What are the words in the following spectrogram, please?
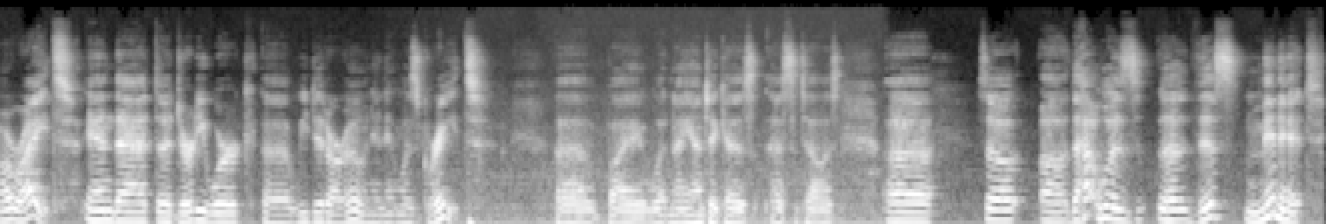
All right, and that uh, dirty work uh, we did our own, and it was great. Uh, by what Niantic has has to tell us. Uh, So that was this minute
